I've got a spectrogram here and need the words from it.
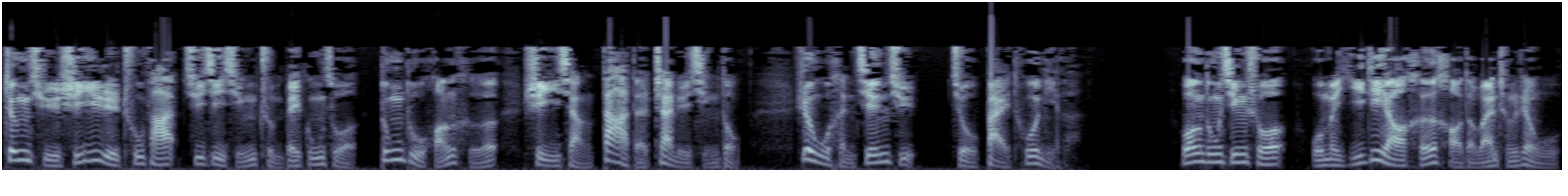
争取十一日出发去进行准备工作。东渡黄河是一项大的战略行动，任务很艰巨，就拜托你了。汪东兴说：“我们一定要很好的完成任务，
